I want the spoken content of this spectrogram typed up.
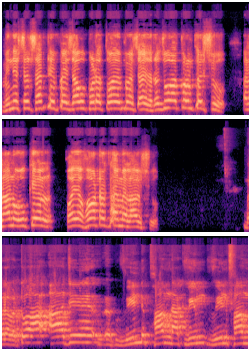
મિનિસ્ટર સાહેબની પાસે જવું પડે તોય અમે રજૂઆત પણ કરશું અને આનો ઉકેલ હોય સો ટકા અમે લાવશું. બરાબર. તો આ આ જે વિન્ડ ફાર્મ નાખ વિન્ડ ફાર્મ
